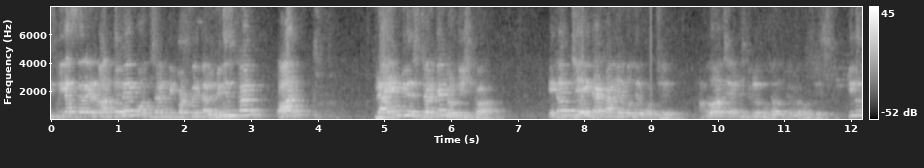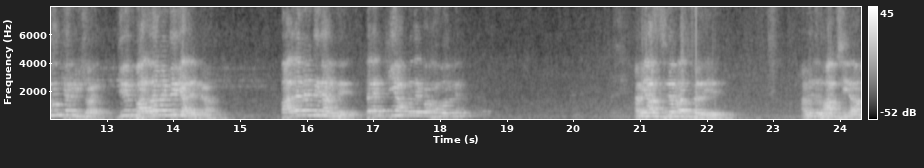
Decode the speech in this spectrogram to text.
স্পিকার স্যারের মাধ্যমে কনসার্ন ডিপার্টমেন্টাল মিনিস্টার আর প্রাইম মিনিস্টারকে নোটিশ করা। এটা হচ্ছে, এইটা কাজের মধ্যে পড়ছে। আরও আছে সেগুলো বোঝানোর জন্য বলছি। কিন্তু দুঃখের বিষয়, যিনি পার্লামেন্টে গেলেন না, পার্লামেন্টে জানবেন তাহলে কি আপনাদের কথা বলবেন? আমি আসছিলাম রাস্তা দিয়ে। আমি তো ভাবছিলাম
